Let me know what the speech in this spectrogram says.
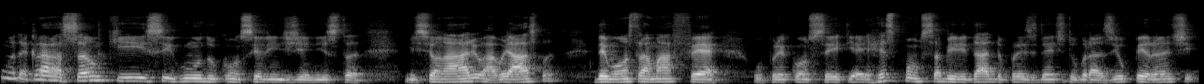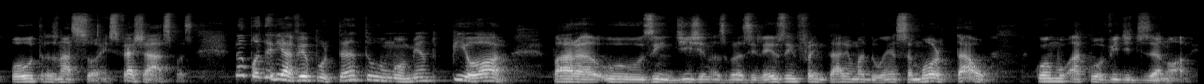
Uma declaração que, segundo o Conselho Indigenista Missionário, abre aspas, demonstra a má fé, o preconceito e a irresponsabilidade do presidente do Brasil perante outras nações. Fecha aspas. Não poderia haver, portanto, um momento pior para os indígenas brasileiros enfrentarem uma doença mortal como a Covid-19.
